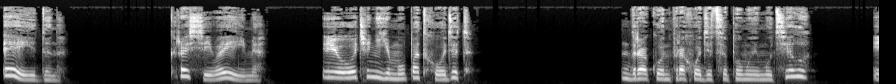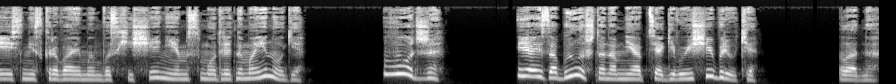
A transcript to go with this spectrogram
Эйден. Красивое имя. И очень ему подходит. Дракон проходится по моему телу, и с нескрываемым восхищением смотрит на мои ноги. Вот же! Я и забыла, что на мне обтягивающие брюки. Ладно,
